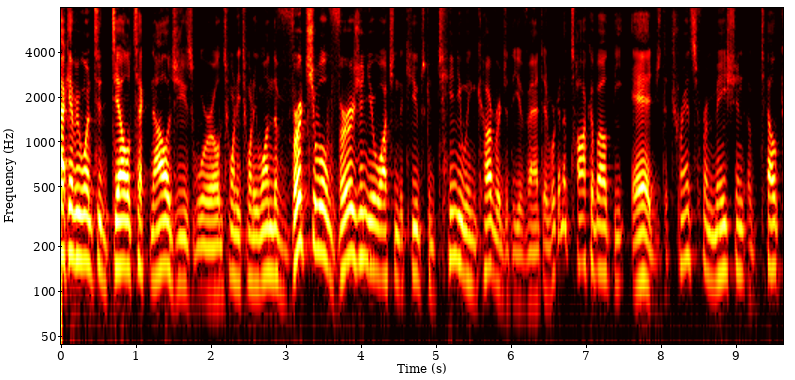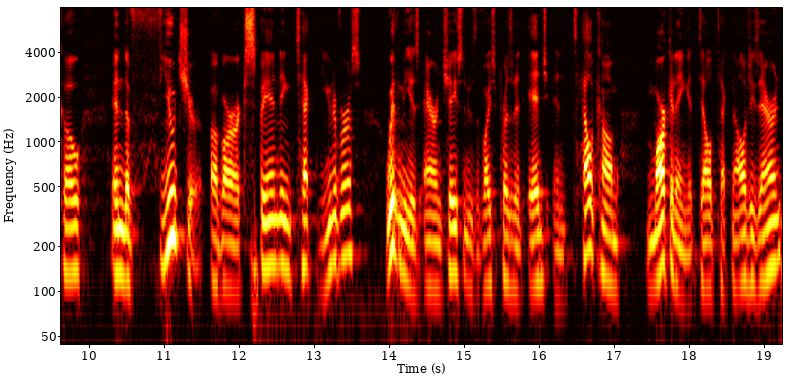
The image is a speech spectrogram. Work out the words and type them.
back everyone to Dell Technologies World 2021, the virtual version. You're watching theCUBE's continuing coverage of the event and we're going to talk about the edge, the transformation of telco and the future of our expanding tech universe. With me is Aaron Chaisson, who's the Vice President Edge and Telecom Marketing at Dell Technologies. Aaron,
